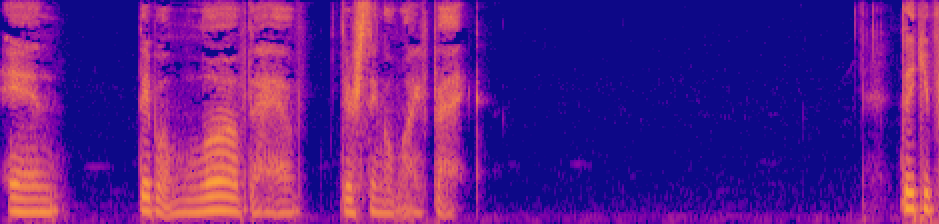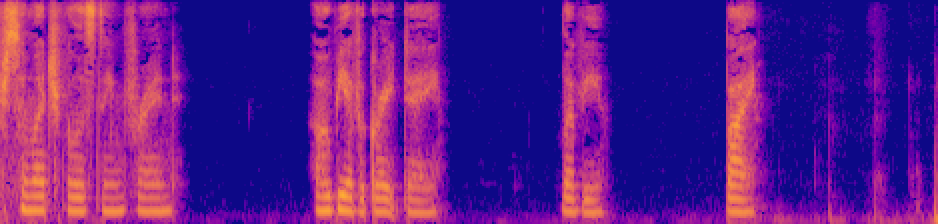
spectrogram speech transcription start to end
and they would love to have their single life back. Thank you for so much for listening, friend. I hope you have a great day. Love you. Bye.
